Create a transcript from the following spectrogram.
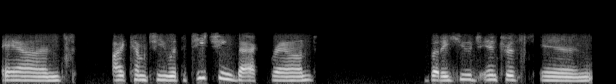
And I come to you with a teaching background, but a huge interest in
